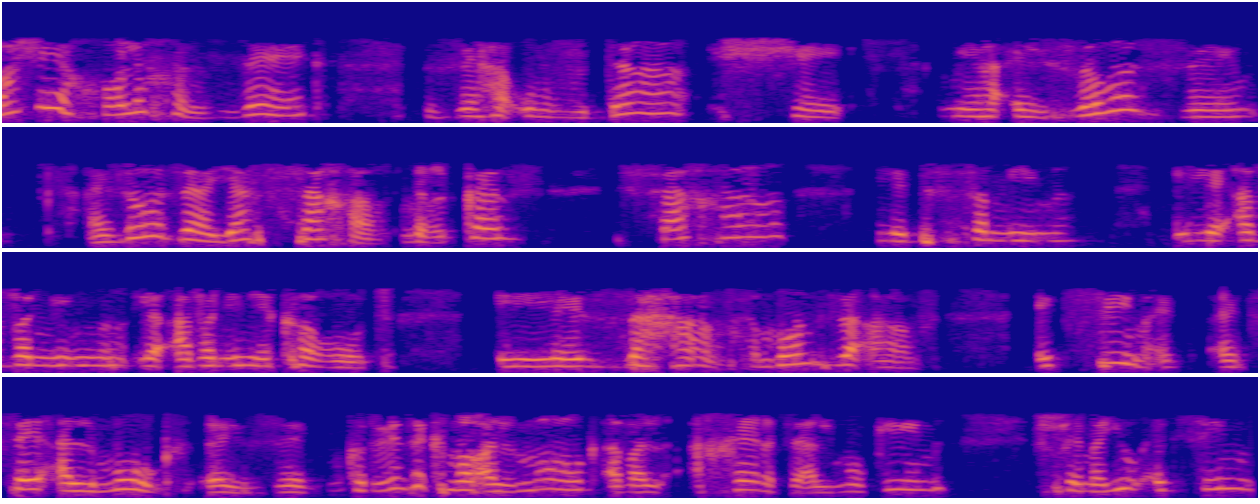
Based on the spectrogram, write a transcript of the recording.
מה שיכול לחזק זה העובדה שמהאזור הזה, האזור הזה היה סחר, מרכז סחר לבשמים, לאבנים, לאבנים יקרות, לזהב, המון זהב, עצים, עצי אלמוג, אה, זה, כותבים את זה כמו אלמוג, אבל אחרת, זה אלמוגים, שהם היו עצים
